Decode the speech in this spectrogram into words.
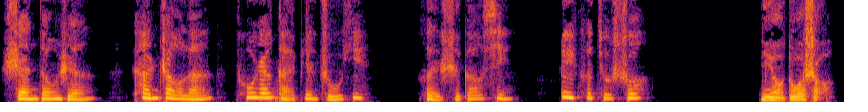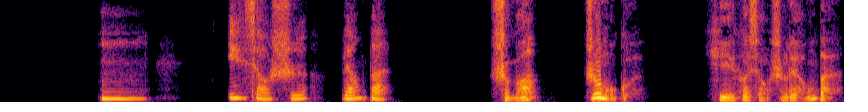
山东人看赵兰突然改变主意，很是高兴，立刻就说：“你要多少？”“嗯，一小时两百。”“什么？这么贵？一个小时两百？”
